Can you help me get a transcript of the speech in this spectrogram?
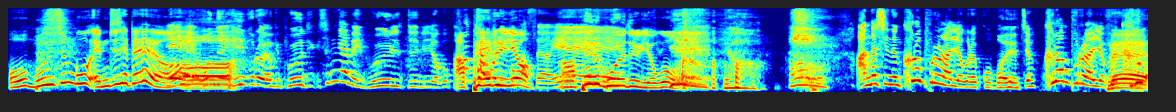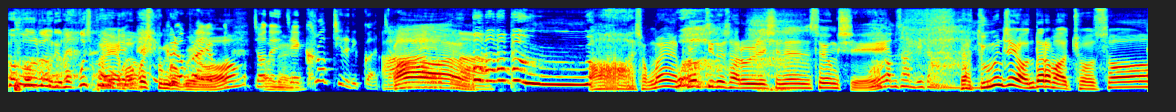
어, 뭐 요즘 뭐 MZ 세대예요. 예, 오늘 일부러 여기 보여드 승리함에 보여드리려고 아, 배를요? 예. 아, 배를 보여드리려고. 안나 씨는 크로플을 하려고 그랬고 뭐였죠? 크럼플을 하려고 네. 그랬고 크로플을 우리 먹고 싶은 네, 거고요. 먹고 싶은 크럼플 하려고 거고요. 저는 어, 네. 이제 크롭티를 입고 왔죠. 아, 그렇구나. 아, 정말 크롭티도 잘 어울리시는 소영 씨. 어, 감사합니다. 야, 두 문제 연달아 맞춰서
